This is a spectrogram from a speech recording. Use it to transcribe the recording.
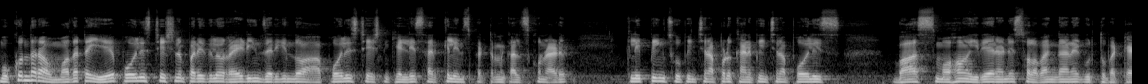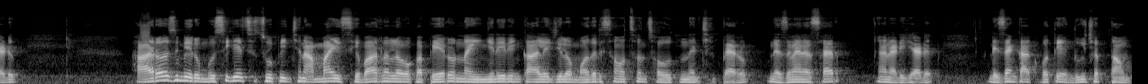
ముకుందరావు మొదట ఏ పోలీస్ స్టేషన్ పరిధిలో రైడింగ్ జరిగిందో ఆ పోలీస్ స్టేషన్కి వెళ్ళి సర్కిల్ ఇన్స్పెక్టర్ని కలుసుకున్నాడు. క్లిప్పింగ్ చూపించినప్పుడు కనిపించిన పోలీస్ బాస్ మొహం ఇదేనని సులభంగానే గుర్తుపట్టాడు. ఆ రోజు మీరు ముసిగేసి చూపించిన అమ్మాయి శివార్లలో ఒక పేరున్న ఇంజనీరింగ్ కాలేజీలో మొదటి సంవత్సరం చదువుతుందని చెప్పారు. నిజమేనా సార్? అని అడిగాడు. నిజం కాకపోతే ఎందుకు చెప్తాం?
